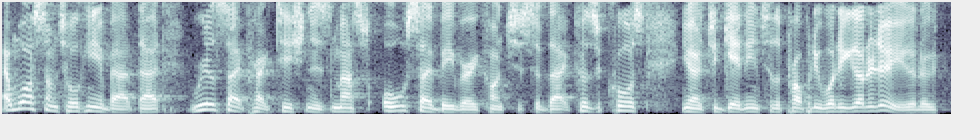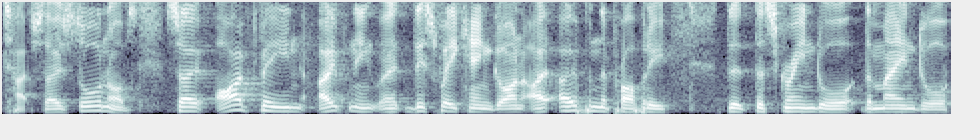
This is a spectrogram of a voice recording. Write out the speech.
And whilst I'm talking about that, real estate practitioners must also be very conscious of that because, of course, you know, to get into the property, what do you got to do? You got to touch those door knobs. So I've been opening uh, this weekend. Gone. I opened the property the, the screen door, the main door,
